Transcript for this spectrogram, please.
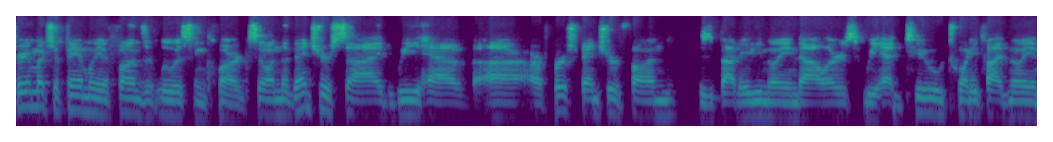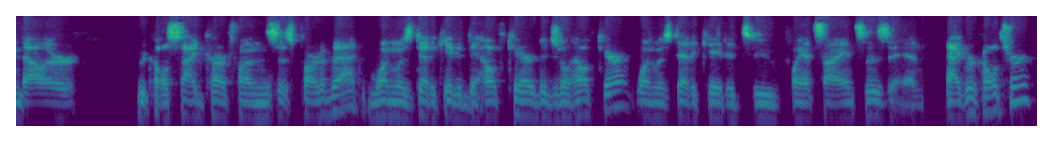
very much a family of funds at Lewis and Clark. So, on the venture side, we have uh, our first venture fund is about $80 million. We had two $25 million we call sidecar funds as part of that. One was dedicated to healthcare, digital healthcare. One was dedicated to plant sciences and agriculture.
